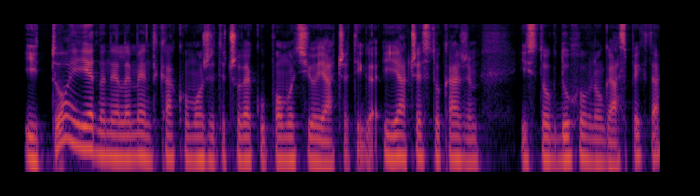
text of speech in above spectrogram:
i to je jedan element kako možete čoveku pomoći i ojačati ga. I ja često kažem iz tog duhovnog aspekta,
